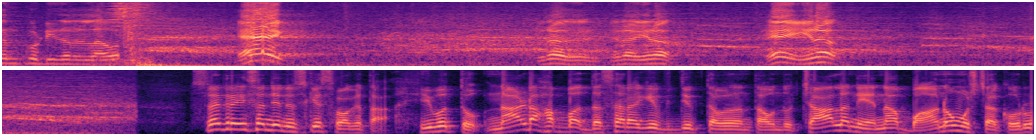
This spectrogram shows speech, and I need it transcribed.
ತಂದುಕೊಟ್ಟಿದ್ದಾರಲ್ಲ ಅವರು. ಏಯ್ ಇರೋ ಇರೋ ಏ, ಇರೋ. ಸ್ನೇಹಿತರೆ, ಈ ಸಂಜೆ ನ್ಯೂಸ್ಗೆ ಸ್ವಾಗತ. ಇವತ್ತು ನಾಡ ಹಬ್ಬ ದಸರಾಗೆ ವಿದ್ಯುಕ್ತವಾದಂತಹ ಒಂದು ಚಾಲನೆಯನ್ನ ಭಾನು ಮುಷ್ತಾಕ್ ಅವರು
